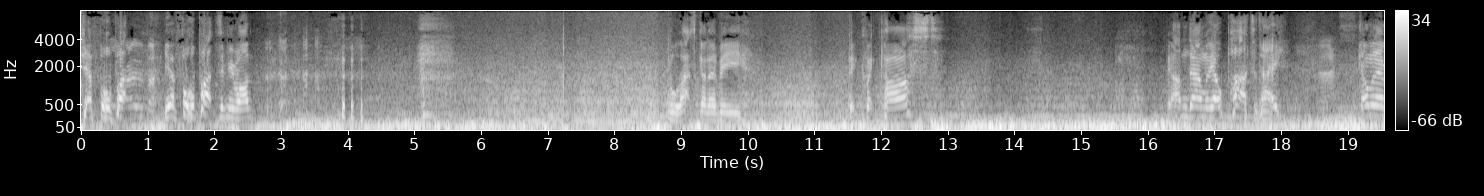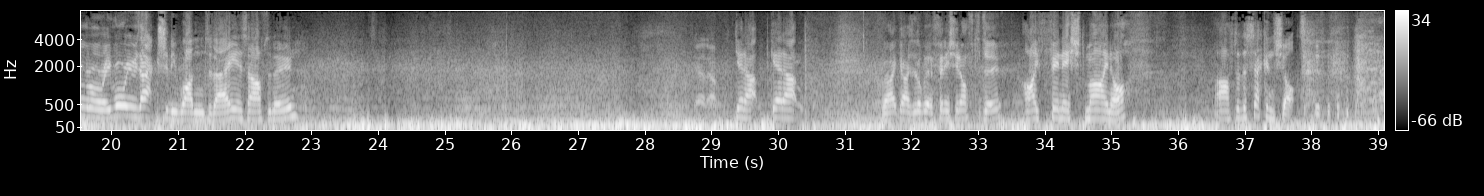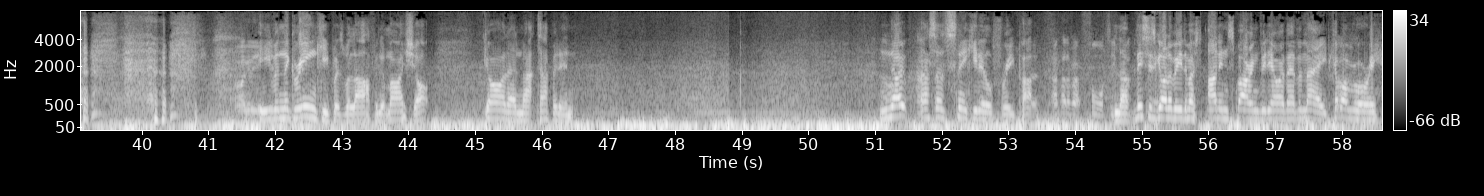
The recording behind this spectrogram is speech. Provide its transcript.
have four putts. You have four putts if you want. that's gonna be a bit quick past. Bit up and down with the old putter today. Come on then, Rory. Rory was actually won today, this afternoon. Get up. Get up, get up. Right, guys, a little bit of finishing off to do. I finished mine off after the second shot. Even the greenkeepers were laughing at my shot. Go on then, Matt, tap it in. Nope, oh, that's a sneaky little free putt. I've had about 40. Love. This has got to be the most uninspiring video I've ever made. Come on, Rory.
